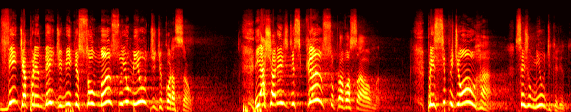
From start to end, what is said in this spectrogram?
Vinde, aprendei de mim, que sou manso e humilde de coração, e achareis descanso para a vossa alma. Princípio de honra, seja humilde, querido.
